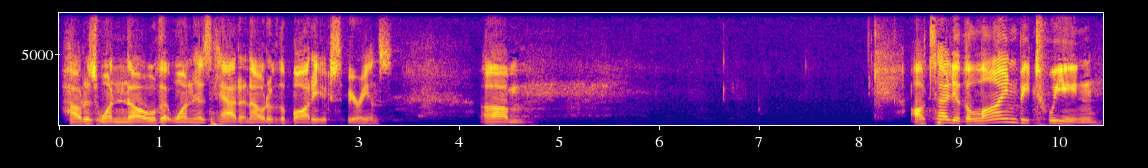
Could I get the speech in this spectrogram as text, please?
How does one know that one has had an out of the body experience? Um, I'll tell you the line between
